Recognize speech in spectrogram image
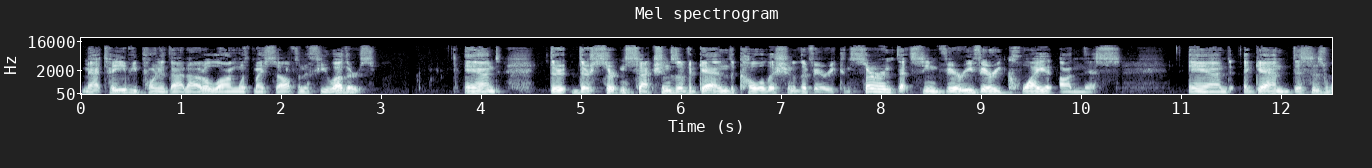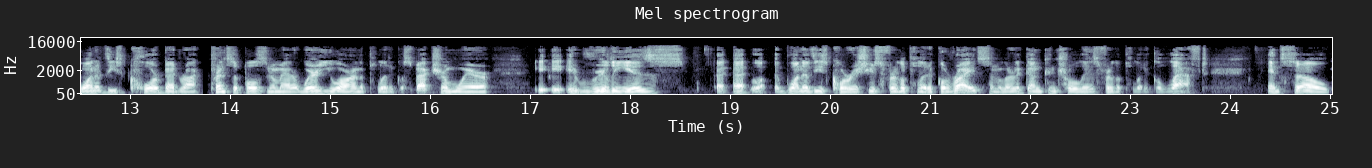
Matt Taibbi pointed that out along with myself and a few others. And there, there's certain sections of again the coalition of the very concerned that seem very very quiet on this. And again this is one of these core bedrock principles no matter where you are on the political spectrum where it, it really is uh, uh, a, a, one of these core issues for the political right similar to gun control is for the political left. And so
